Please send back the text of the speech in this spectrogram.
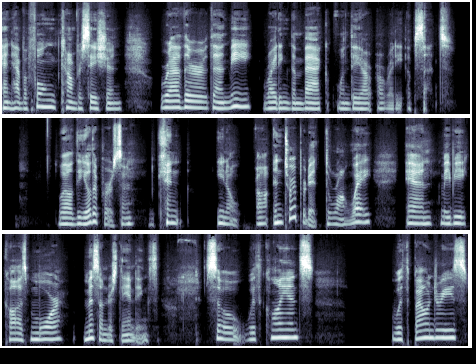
and have a phone conversation rather than me writing them back when they are already upset. Well, the other person can, you know, uh, interpret it the wrong way and maybe cause more misunderstandings. So, with clients, with boundaries,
